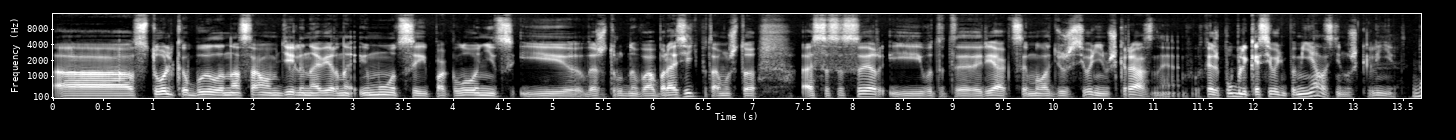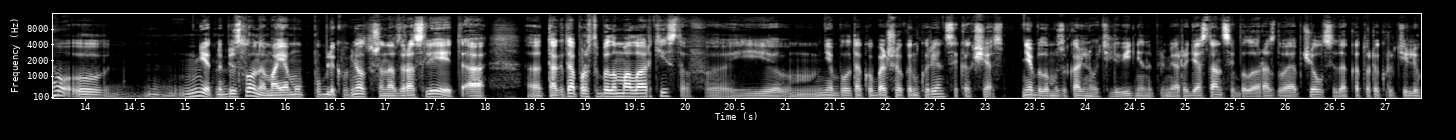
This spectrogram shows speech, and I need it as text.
э, столько было на самом деле, наверное, эмоций, поклонниц, и даже трудно вообразить, потому что СССР и вот эта реакция молодежи сегодня немножко разная. Скажи, публика сегодня поменялась немножко или нет? Ну, э, нет, ну, безусловно, моя публика поменялась, потому что она взрослеет, а э, тогда просто было мало артистов, и не было такой большой конкуренции, как сейчас. Не было музыкального телевидения телевидения, например, радиостанции было «Раз-два обчелся», да, которые крутили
